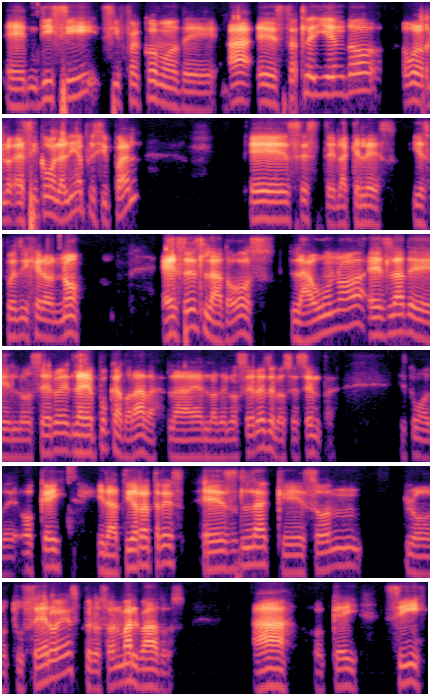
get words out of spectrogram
En DC sí fue como de, ah, estás leyendo, así como la línea principal, es este, la que lees. Y después dijeron, no, esa es la 2. La 1 es la de los héroes, la época dorada, la, de los héroes de los 60. Es como de, ok. Y la Tierra 3 es la que son tus héroes, pero son malvados. Ah, ok. Sí,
